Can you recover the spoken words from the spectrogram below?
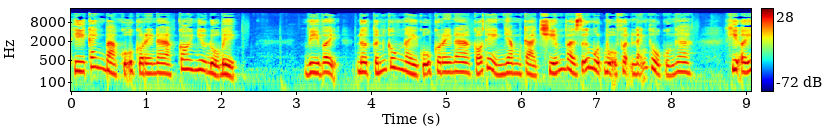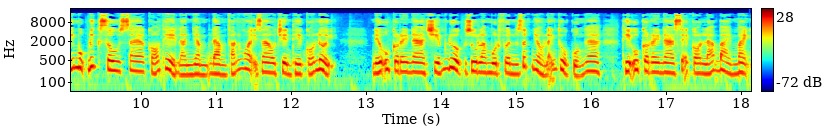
thì canh bạc của Ukraine coi như đổ bể. Vì vậy, đợt tấn công này của Ukraine có thể nhằm cả chiếm và giữ một bộ phận lãnh thổ của Nga. Khi ấy, mục đích sâu xa có thể là nhằm đàm phán ngoại giao trên thế có lợi. Nếu Ukraine chiếm được dù là một phần rất nhỏ lãnh thổ của Nga, thì Ukraine sẽ có lá bài mạnh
